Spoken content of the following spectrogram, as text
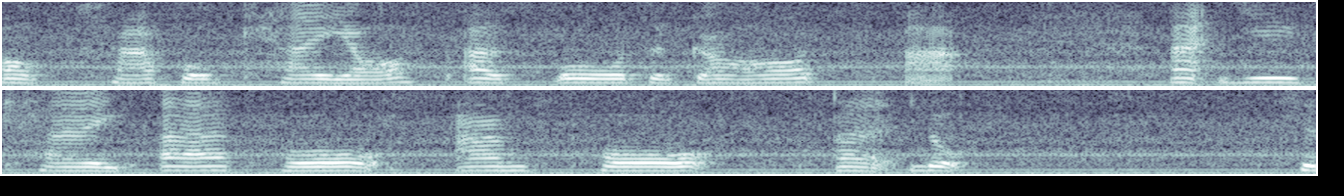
of travel chaos as border guards at, at UK airports and ports uh, look to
